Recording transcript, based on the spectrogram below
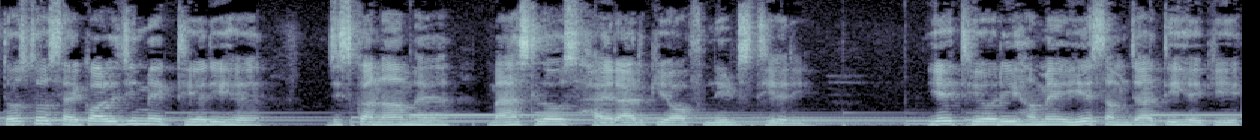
दोस्तों, साइकोलॉजी में एक थियोरी है, जिसका नाम है Maslow's hierarchy of needs theory. ये थियोरी हमें ये समझाती है कि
